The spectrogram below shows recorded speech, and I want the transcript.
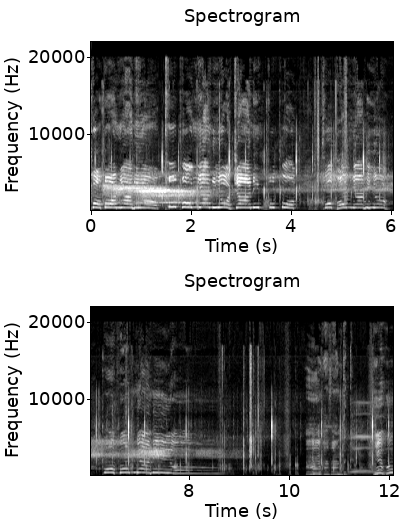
Popom yanıyor. Popom yanıyor. Canim popom. Popom yanıyor. Popom yanıyor. Aha kazandık. Yuhu.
